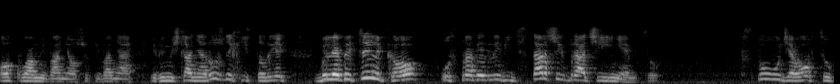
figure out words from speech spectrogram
okłamywania, oszukiwania i wymyślania różnych historyjek, byleby tylko usprawiedliwić starszych braci i Niemców, współudziałowców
